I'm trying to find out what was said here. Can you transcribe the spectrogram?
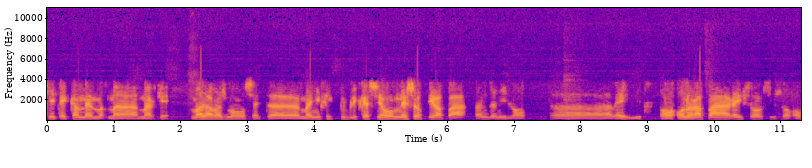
qui était quand même marqué. Malheureusement, cette euh, magnifique publication ne sortira pas en 2020. Euh, on n'aura pas Racehorse en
